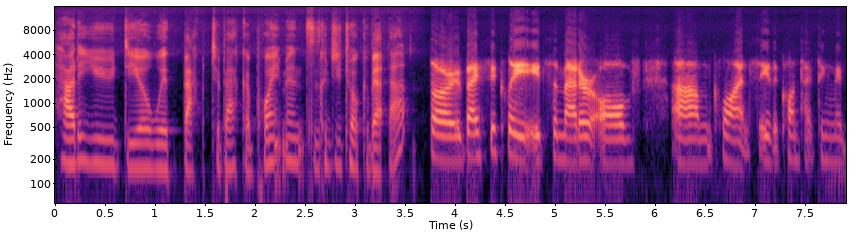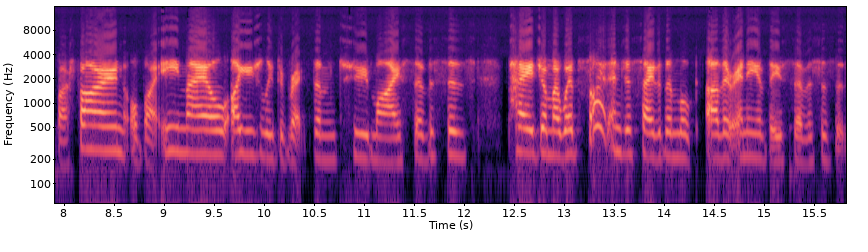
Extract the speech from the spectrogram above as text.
How do you deal with back to back appointments? Could you talk about that? So basically, it's a matter of um, clients either contacting me by phone or by email. I usually direct them to my services page on my website and just say to them, look, are there any of these services that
